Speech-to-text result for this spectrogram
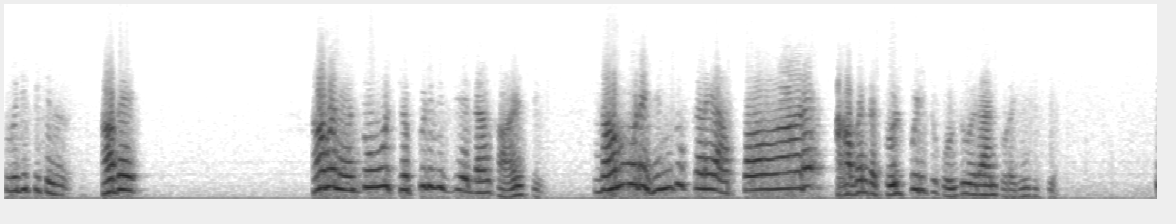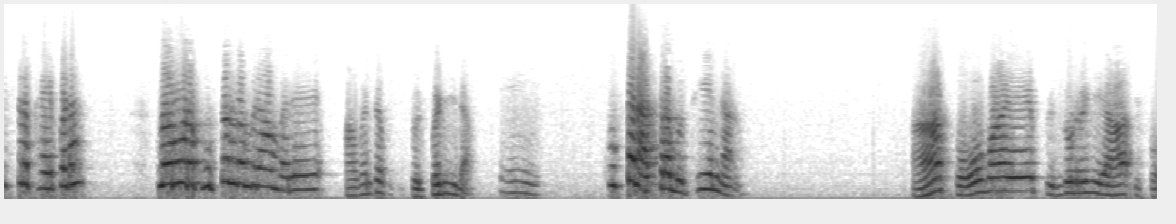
സൂചിപ്പിക്കുന്നത്. അതെ. അവൻ എന്തോ ചെപ്പിടി വിദ്യയെല്ലാം കാണിച്ചു നമ്മുടെ ഹിന്ദുക്കളെ അപ്പാടെ അവന്റെ ചൊൽപ്പിടിക്ക് കൊണ്ടുവരാൻ തുടങ്ങിയിരിക്കും ഇത്ര ഭയപ്പെടാൻ നമ്മുടെ കുട്ടൻ തമ്പുരാൻ വരെ അവന്റെ ചൊൽപ്പടിയിലാണ് കുട്ടൻ അത്ര ബുദ്ധിയെന്നാണ് ആ തോമായെ പിന്തുടരുകയാ ഇപ്പൊ.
